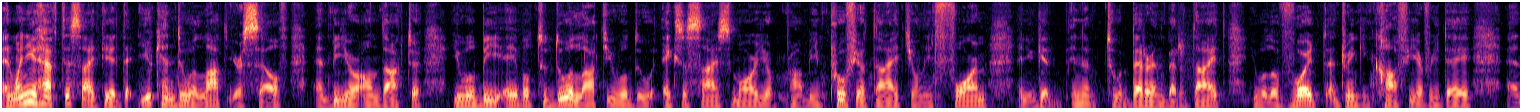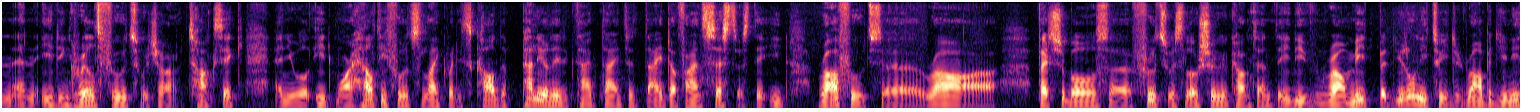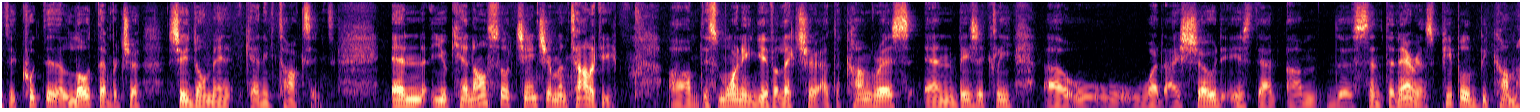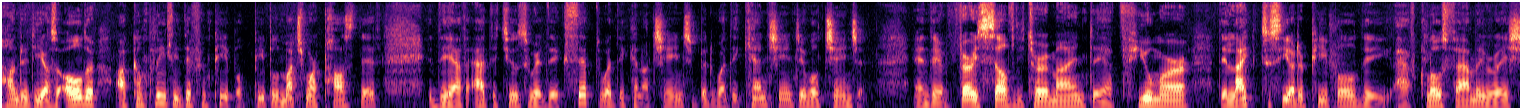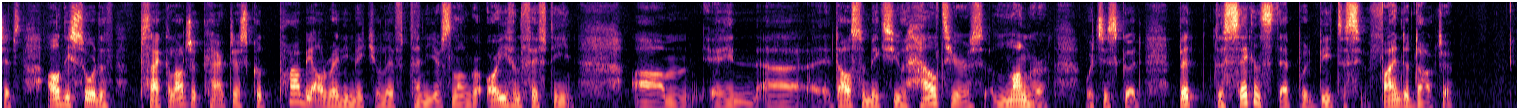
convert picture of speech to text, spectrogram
And when you have this idea that you can do a lot yourself and be your own doctor, you will be able to do a lot. You will do exercise more, you'll probably improve your diet, you'll inform, and you get into a better and better diet. You will avoid uh, drinking coffee every day and, and eating grilled foods, which are toxic, and you will eat more healthy foods like what is called the Paleolithic type diet, the diet of our ancestors. They eat raw foods, uh, raw vegetables, uh, fruits with low sugar content. They eat even raw meat, but you don't need to eat it raw, but you need to cook it at low temperature so you don't make any toxins. And you can also change your mentality. Um, this morning I gave a lecture at the Congress and basically uh, what I showed is that um, the centenarians, people become 100 years older, are completely different people. People much more positive. They have attitudes where they accept what they cannot change, but what they can change, they will change it and they're very self-determined, they have humor, they like to see other people, they have close family relationships. All these sort of psychological characters could probably already make you live 10 years longer or even 15. Um, and uh, it also makes you healthier longer, which is good. But the second step would be to find a doctor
